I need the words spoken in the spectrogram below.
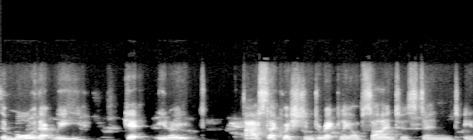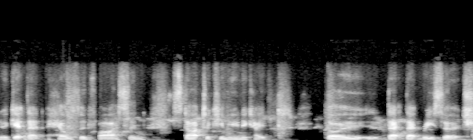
the more that we get, you know, ask that question directly of scientists and you know get that health advice and start to communicate though that that research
